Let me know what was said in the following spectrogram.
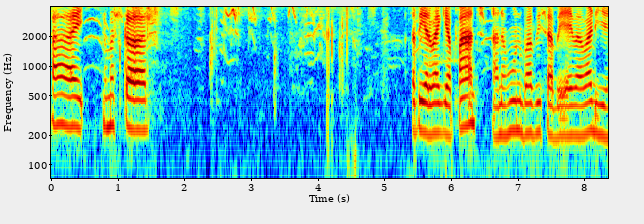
હાય નમસ્કાર. અત્યારે વાગ્યા પાંચ અને હું ભાભી સાબે આવ્યા વાડીએ.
